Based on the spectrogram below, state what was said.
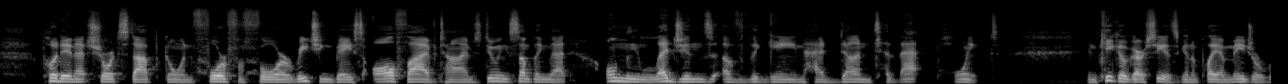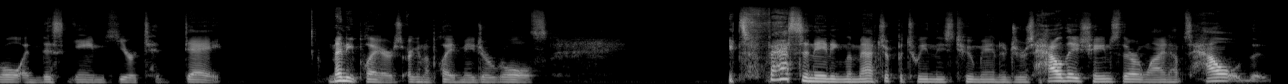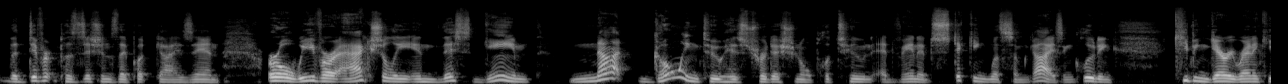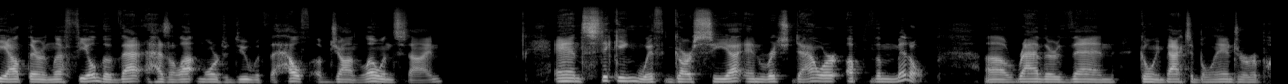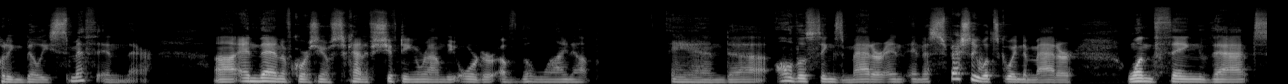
put in at shortstop, going four for four, reaching base all five times, doing something that only legends of the game had done to that point. And Kiko Garcia is going to play a major role in this game here today. Many players are going to play major roles. It's fascinating the matchup between these two managers, how they change their lineups, how the, the different positions they put guys in. Earl Weaver actually in this game not going to his traditional platoon advantage, sticking with some guys, including keeping Gary Roenicke out there in left field, though that has a lot more to do with the health of John Lowenstein, and sticking with Garcia and Rich Dauer up the middle, uh, rather than going back to Belanger or putting Billy Smith in there. Uh, and then, of course, you know, kind of shifting around the order of the lineup. And uh, all those things matter. And, and especially what's going to matter, one thing that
